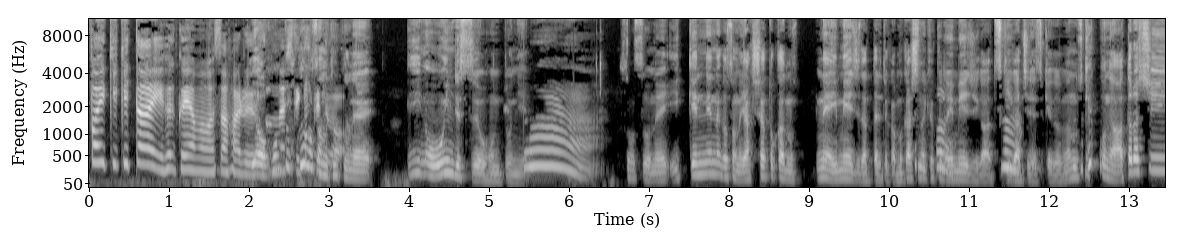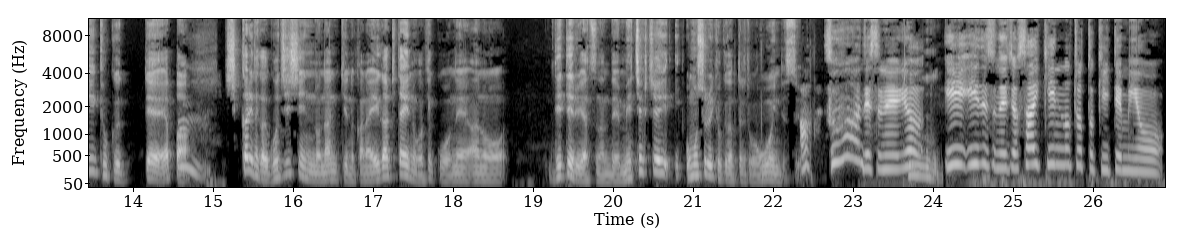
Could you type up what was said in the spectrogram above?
ぱい聞きたい、福山雅治。いや、そんなほんとして聞く福山さんの曲ね、いいの多いんですよ、本当に。うん。そうそうね。一見ね、なんかその役者とかのね、イメージだったりとか、昔の曲のイメージがつきがちですけど、あの結構ね、新しい曲って、やっぱ、うんしっかりなんかご自身のなんていうのかな、描きたいのが結構ね、あの、出てるやつなんで、めちゃくちゃ面白い曲だったりとか多いんですよ。あ、そうなんですね。いや、うんいい、いいですね。じゃあ最近のちょっと聞いてみよ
